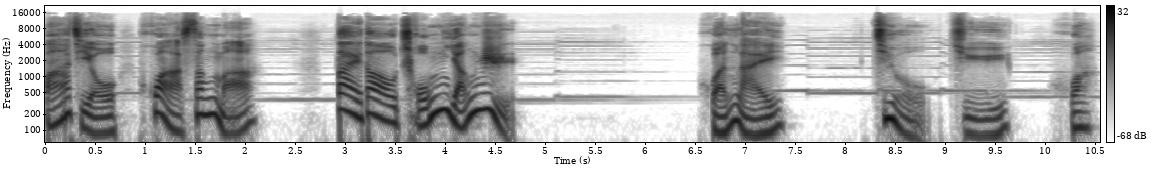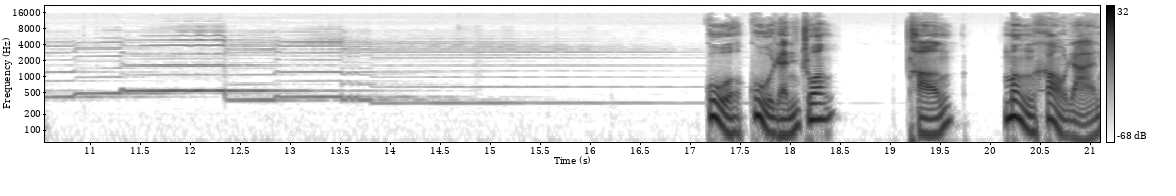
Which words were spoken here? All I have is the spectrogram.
把酒话桑麻。待到重阳日，还来就菊花。过故人庄，唐。孟浩然。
